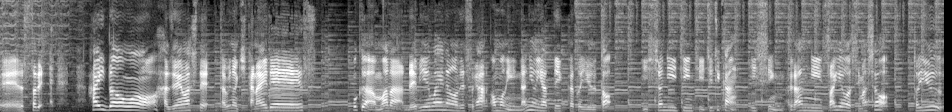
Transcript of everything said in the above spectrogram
えー、それはいどうも。はじめまして。旅の木かなえです。僕はまだデビュー前なのですが主に何をやっていくかというと一緒に1日1時間一心不乱に作業しましょうという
